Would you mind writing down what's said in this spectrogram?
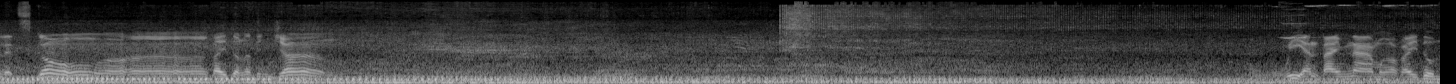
Let's go. Mga kaidol natin dyan. Uwian time na mga kaidol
